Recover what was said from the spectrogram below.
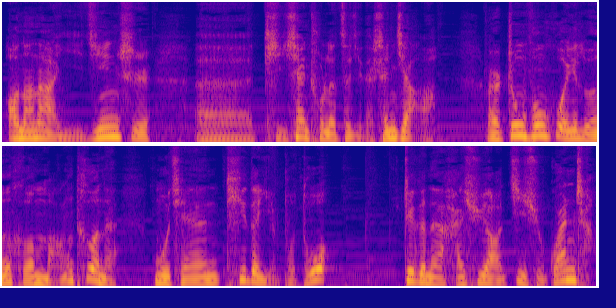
奥纳纳已经是呃体现出了自己的身价啊。而中锋霍伊伦和芒特呢，目前踢的也不多，这个呢还需要继续观察。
